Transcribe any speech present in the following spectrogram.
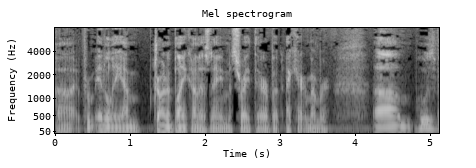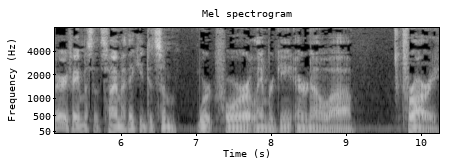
uh, from Italy. I'm drawing a blank on his name. It's right there, but I can't remember. Um, who was very famous at the time. I think he did some work for Lamborghini or no uh, Ferrari,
